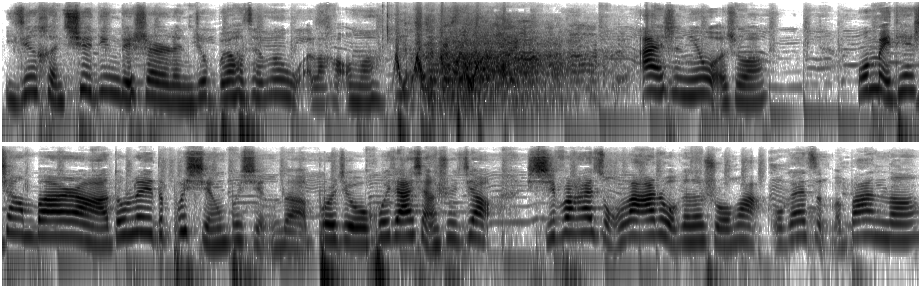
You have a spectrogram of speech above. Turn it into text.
已经很确定的事儿了，你就不要再问我了，好吗？爱是你，我说，我每天上班啊，都累得不行不行的。波姐，我回家想睡觉，媳妇还总拉着我跟她说话，我该怎么办呢？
